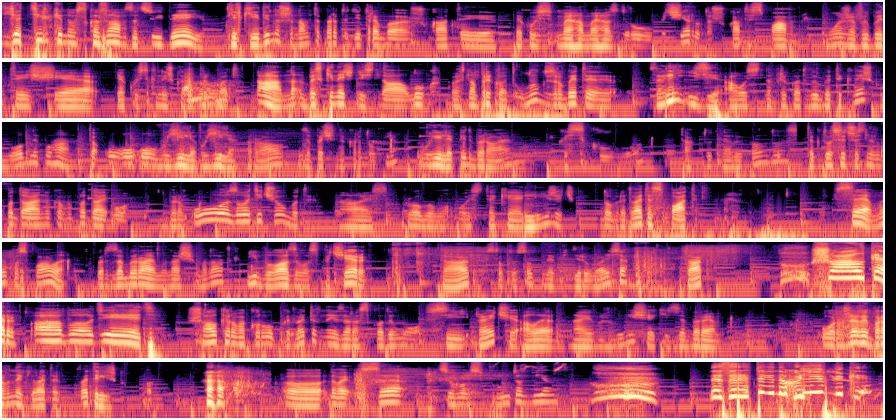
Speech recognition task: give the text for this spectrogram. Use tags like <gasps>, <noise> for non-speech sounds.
я тільки но сказав за цю ідею. Тільки єдине, що нам тепер тоді треба шукати якусь мега-мега здорову печеру та шукати спавнер. Може вибити ще якусь книжку, наприклад. А, на безкінечність на лук. Ось, наприклад, лук зробити взагалі ізі, а ось, наприклад, вибити книжку було б непогано. Та о-о-о, вугілля, вугілля. Рау, запечена картопля. Вугілля підбираємо. Якесь скло. Так, тут не випав досить. Так досить щось не випадає, ну-ка випадай. О, беремо. О, золоті чоботи. Найс. Робимо ось таке ліжечко. Добре, давайте спати. Все, ми поспали. Тепер забираємо наші манатки і вилазимо з печери. Так, стоп, стоп, стоп, не підірвайся. Так. О, <gasps> шалкер! Обалдеть! Шалкерова коробка. Давайте в неї зараз складемо всі речі, але найважливіше якісь заберемо. О, рожевий барвник, давайте, давайте ліжко. Давай, усе цього спрута вб'ємо. <gasps> Незарятові наголівники!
